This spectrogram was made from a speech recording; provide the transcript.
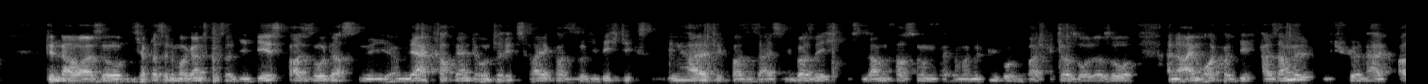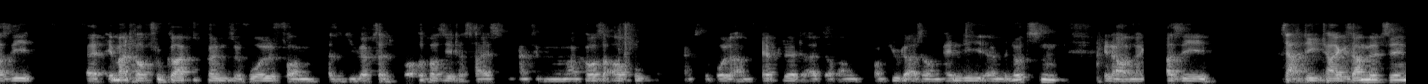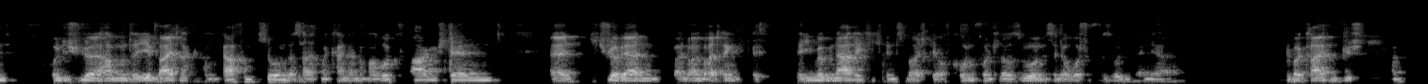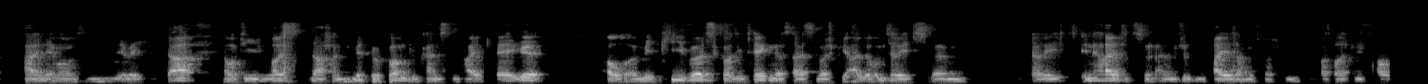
Genau, also ich habe das ja nochmal ganz kurz. Also die Idee ist quasi so, dass die ähm, Lehrkraft während der Unterrichtsreihe quasi so die wichtigsten Inhalte, quasi sei es Übersicht, Zusammenfassung, vielleicht nochmal eine Übung, Beispielklausur oder so, an einem Ort quasi digital sammelt. Die Schüler halt quasi äh, immer darauf zugreifen können, sowohl vom, also die Website ist basiert, das heißt, du kannst sie mal einen Kurse aufrufen, kannst sowohl am Tablet als auch am Computer als auch am Handy äh, benutzen. Genau, und dann quasi Sachen digital gesammelt sind und die Schüler haben unter jedem Beitrag eine Kommentarfunktion, das heißt, man kann dann nochmal Rückfragen stellen. Äh, die Schüler werden bei neuen Beiträgen per E-Mail benachrichtigt, wenn zum Beispiel aufgrund von Klausuren, das ist in der Oberstufe so, die werden ja übergreifend geschrieben, und wir welche da auch die neuesten Sachen mitbekommen. Du kannst die Beiträge auch äh, mit Keywords quasi taggen. Das heißt zum Beispiel alle Unterrichts, ähm, Unterrichtsinhalte zu einer bestimmten Reihe, sagen wir zum Beispiel, was Beispiel Faust.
